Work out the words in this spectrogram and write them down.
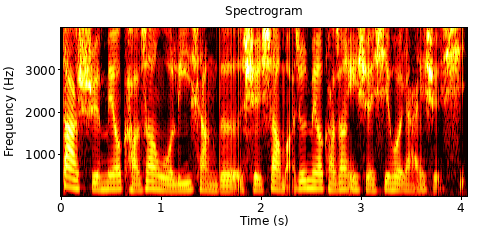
大学没有考上我理想的学校嘛，就是没有考上医学系或牙医学系。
